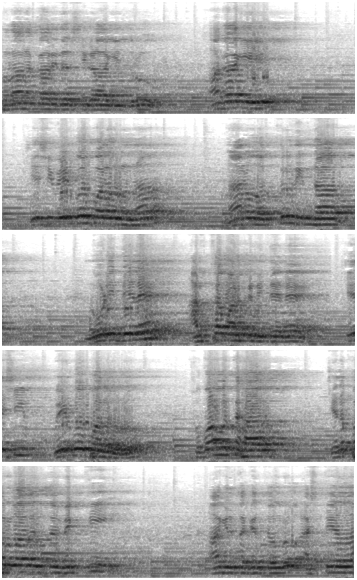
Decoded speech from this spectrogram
ಪ್ರಧಾನ ಕಾರ್ಯದರ್ಶಿಗಳಾಗಿದ್ದರು. ಹಾಗಾಗಿ ಕೆ ಸಿ ವೇಣುಗೋಪಾಲ್ ಅವರನ್ನ ನಾನು ಹತ್ತಿರದಿಂದ ನೋಡಿದ್ದೇನೆ, ಅರ್ಥ ಮಾಡ್ಕೊಂಡಿದ್ದೇನೆ. ಕೆ ಸಿ ವೇಣುಗೋಪಾಲ್ ಅವರು ಸ್ವಭಾವತಃ ಜನಪರವಾದಂಥ ವ್ಯಕ್ತಿ ಆಗಿರ್ತಕ್ಕಂಥವ್ರು ಅಷ್ಟೇ ಅಲ್ಲ,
